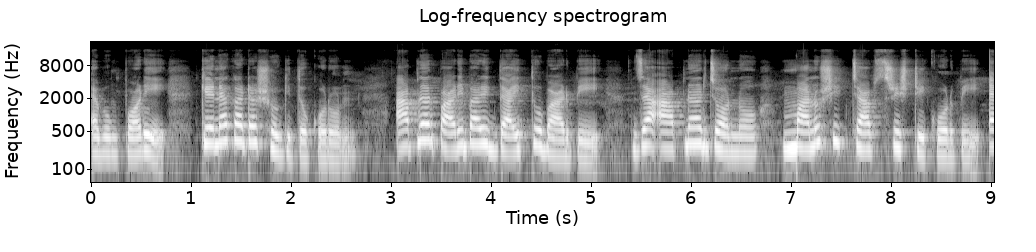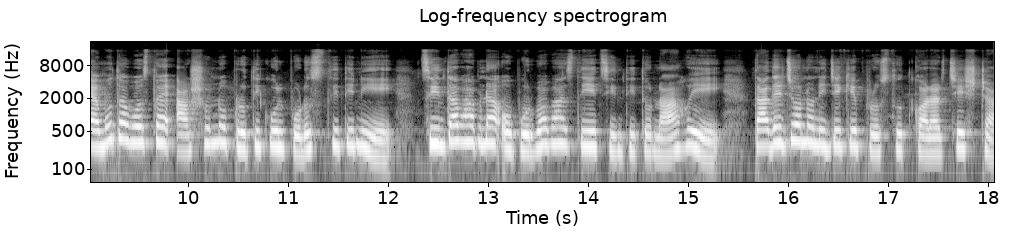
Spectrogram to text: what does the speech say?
এবং পরে কেনাকাটা স্থগিত করুন। আপনার পারিবারিক দায়িত্ব বাড়বে, যা আপনার জন্য মানসিক চাপ সৃষ্টি করবে। এমত অবস্থায় আসন্ন প্রতিকূল পরিস্থিতি নিয়ে চিন্তাভাবনা ও পূর্বাভাস দিয়ে চিন্তিত না হয়ে তাদের জন্য নিজেকে প্রস্তুত করার চেষ্টা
